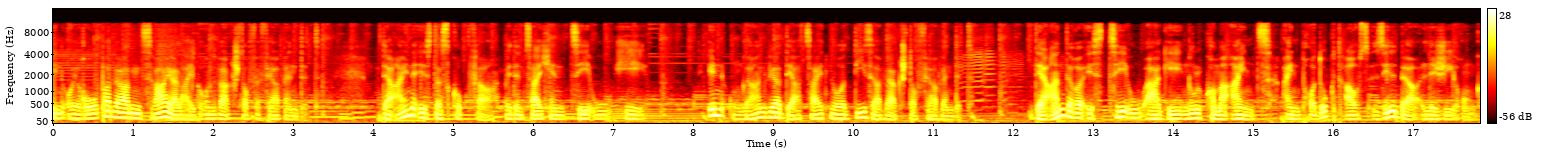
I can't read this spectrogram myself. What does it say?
In Europa werden zweierlei Grundwerkstoffe verwendet. Der eine ist das Kupfer mit dem Zeichen CUE. In Ungarn wird derzeit nur dieser Werkstoff verwendet. Der andere ist CUAG 0,1, ein Produkt aus Silberlegierung.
